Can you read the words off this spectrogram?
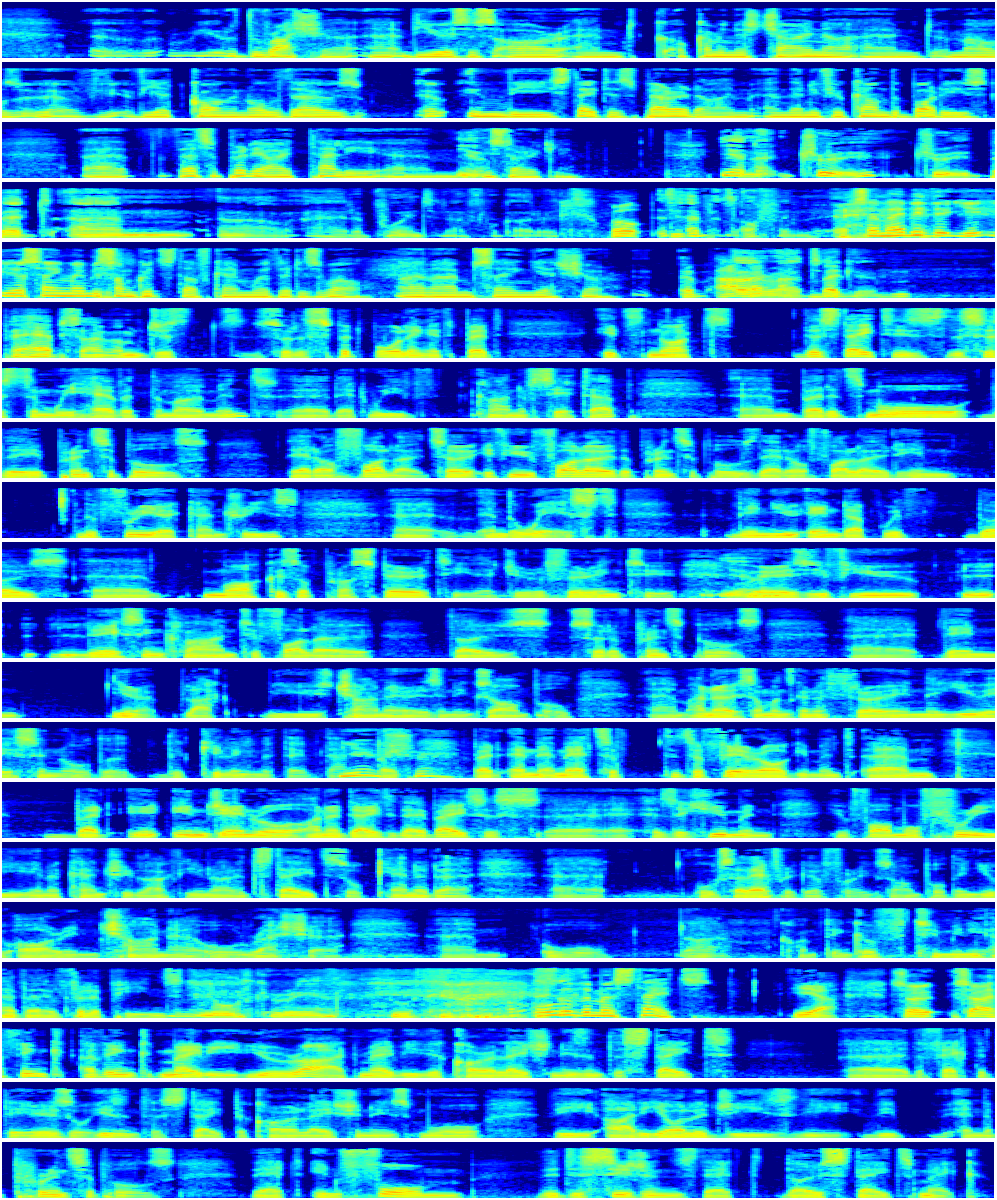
uh, the Russia, uh, the USSR, and communist China, and Mao's uh, V- Viet Cong, and all of those uh, in the status paradigm. And then if you count the bodies, uh, that's a pretty high tally um, Yeah. historically. yeah, no, true, true. But um, oh, I had a point and I forgot it. Well, This happens often. So maybe the, you- you're saying maybe some good stuff came with it as well, and I'm saying yes, sure. Uh, I- Oh, right, but okay. perhaps I'm, I'm just sort of spitballing it, but it's not. The state is the system we have at the moment uh, that we've kind of set up, um, but it's more the principles that are followed. So if you follow the principles that are followed in the freer countries uh, and the West, then you end up with those uh, markers of prosperity that you're referring to. Yeah. Whereas if you l- less inclined to follow those sort of principles, uh, then you know, like you use China as an example. Um, I know someone's going to throw in the US and all the, the killing that they've done, Yeah, but sure. but and, and that's a it's a fair argument. Um, but in, in general, on a day-to-day basis, uh, as a human, you're far more free in a country like the United States or Canada uh, or South Africa, for example, than you are in China or Russia um, or I can't think of too many other Philippines. North Korea. All of them are states. Yeah. So so I think I think maybe you're right. Maybe the correlation isn't the state, uh, the fact that there is or isn't a state. The correlation is more the ideologies, the the and the principles that inform the decisions that those states make.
